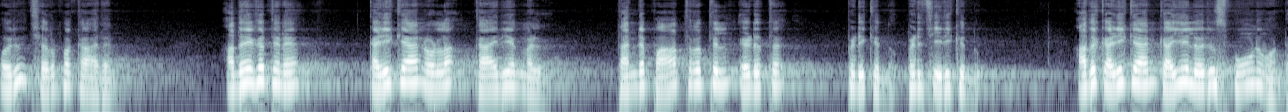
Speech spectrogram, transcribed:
ഒരു ചെറുപ്പക്കാരൻ അദ്ദേഹത്തിന് കഴിക്കാനുള്ള കാര്യങ്ങൾ തന്റെ പാത്രത്തിൽ എടുത്ത് പിടിക്കുന്നു പിടിച്ചിരിക്കുന്നു. അത് കഴിക്കാൻ കയ്യിലൊരു സ്പൂണുമുണ്ട്.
